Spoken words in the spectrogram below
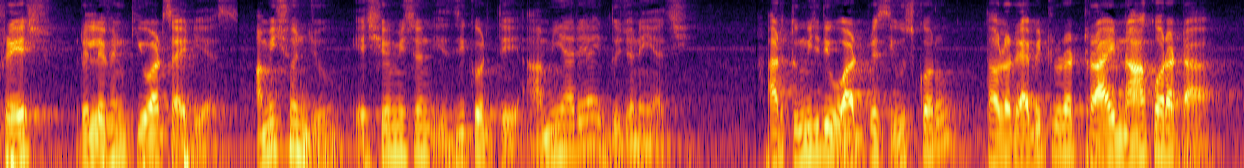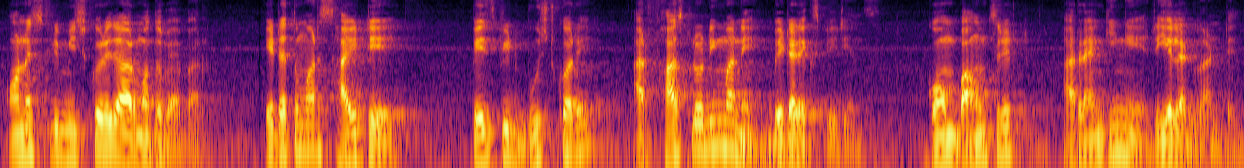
ফ্রেশ রিলেভেন্ট কিওয়ার্ডস আইডিয়াস আমি সঞ্জু এশিয়া মিশন ইজি করতে আমি আর এআই দুজনেই আছি। আর তুমি যদি ওয়ার্ডপ্রেস ইউজ করো, তাহলে র্যাবিট লোডার ট্রাই না করাটা অনেস্টলি মিস করে যাওয়ার মতো ব্যাপার। এটা তোমার সাইটে পেজ স্পিড বুস্ট করে আর ফাস্ট লোডিং মানে বেটার এক্সপিরিয়েন্স কম বাউন্স রেট আর র্যাঙ্কিংয়ে রিয়েল অ্যাডভান্টেজ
